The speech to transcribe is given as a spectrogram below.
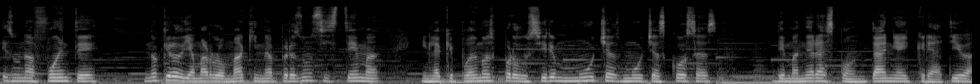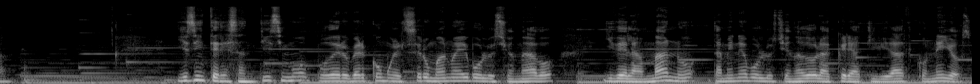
Es una fuente. No quiero llamarlo máquina, pero es un sistema en la que podemos producir muchas, muchas cosas de manera espontánea y creativa. Y es interesantísimo poder ver cómo el ser humano ha evolucionado y de la mano también ha evolucionado la creatividad con ellos.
